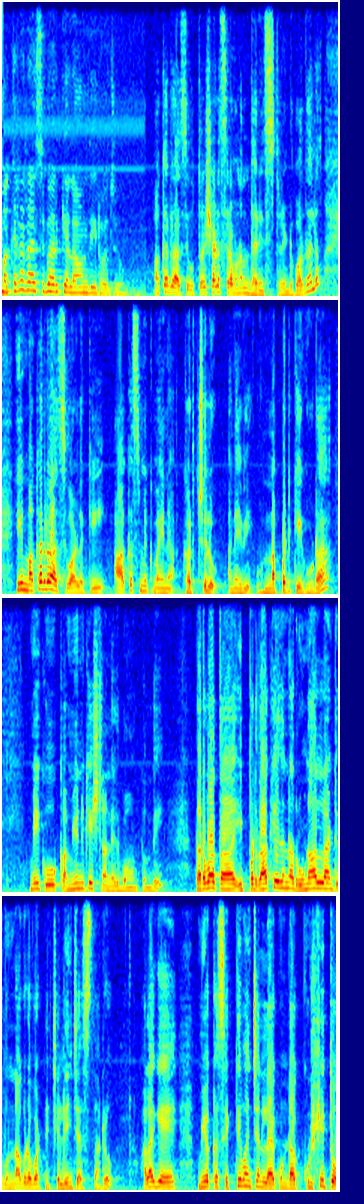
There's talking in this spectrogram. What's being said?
మకర రాశి వారికి ఎలా ఉంది ఈరోజు? మకర రాశి ఉత్తరాషాఢ శ్రవణం ధనిష్ట రెండు పదాలు. ఈ మకర రాశి వాళ్ళకి ఆకస్మికమైన ఖర్చులు అనేవి ఉన్నప్పటికీ కూడా మీకు కమ్యూనికేషన్ అనేది బాగుంటుంది. తర్వాత ఇప్పటిదాకా ఏదైనా రుణాలు లాంటివి ఉన్నా కూడా వాటిని చెల్లించేస్తారు. అలాగే మీ యొక్క శక్తి వంచన లేకుండా కృషితో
